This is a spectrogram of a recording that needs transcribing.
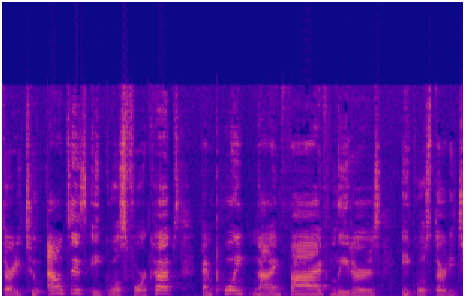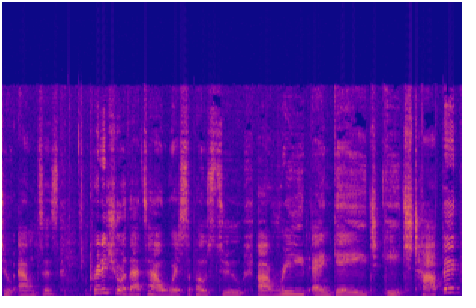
32 ounces equals 4 cups, and 0.95 liters equals 32 ounces. Pretty sure that's how we're supposed to uh, read and gauge each topic.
